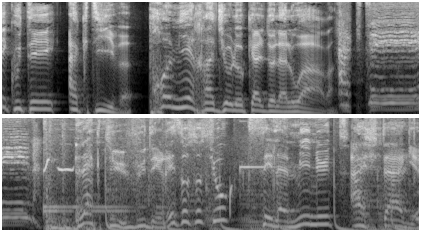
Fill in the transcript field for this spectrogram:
Vous écoutez Active, première radio locale de la Loire. Active. L'actu vue des réseaux sociaux, c'est la minute hashtag.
